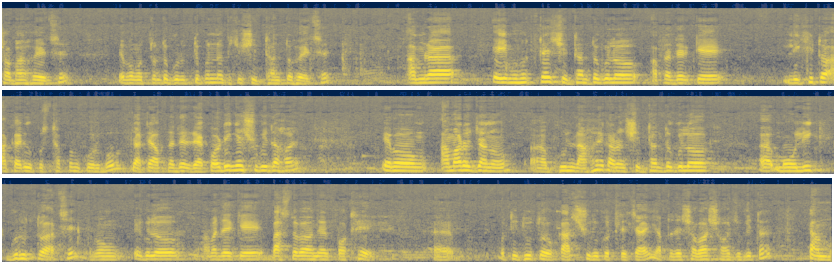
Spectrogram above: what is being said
সভা হয়েছে এবং অত্যন্ত গুরুত্বপূর্ণ কিছু সিদ্ধান্ত হয়েছে। আমরা এই মুহূর্তে সিদ্ধান্তগুলো আপনাদেরকে লিখিত আকারে উপস্থাপন করব যাতে আপনাদের রেকর্ডিংয়ের সুবিধা হয়। এবং আমারও যেন ভুল না হয়, কারণ সিদ্ধান্তগুলো মৌলিক গুরুত্ব আছে এবং এগুলো আমাদেরকে বাস্তবায়নের পথে অতি দ্রুত কাজ শুরু করতে চাই। আপনাদের সবার সহযোগিতা কাম্য।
